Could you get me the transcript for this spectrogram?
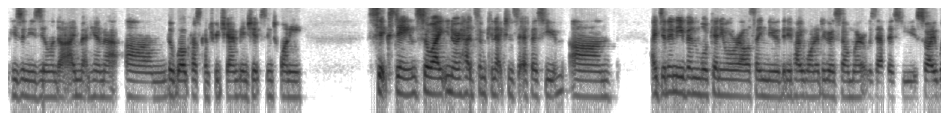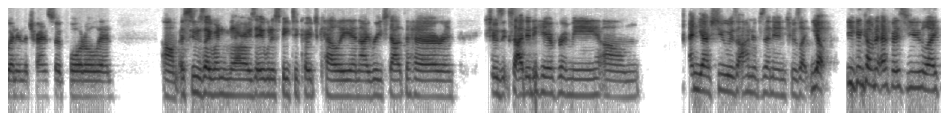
He's a New Zealander. I met him at um, the World Cross Country Championships in 2016. So I, you know, had some connections to FSU. Um, I didn't even look anywhere else. I knew that if I wanted to go somewhere, it was FSU. So I went in the transfer portal and um, as soon as I went in there, I was able to speak to Coach Kelly, and I reached out to her, and she was excited to hear from me. Um, and yeah, she was 100% in. She was like, "Yep, you can come to FSU. Like,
